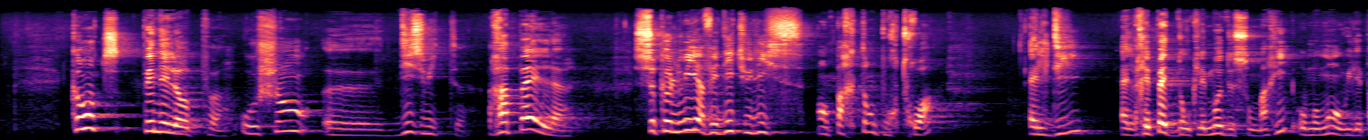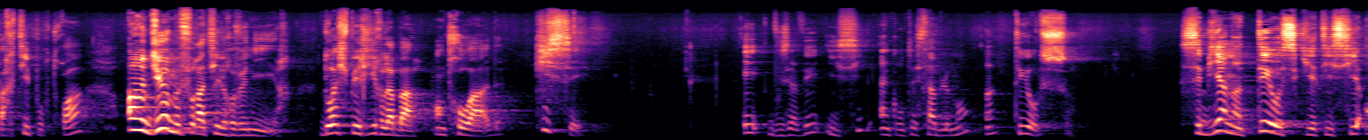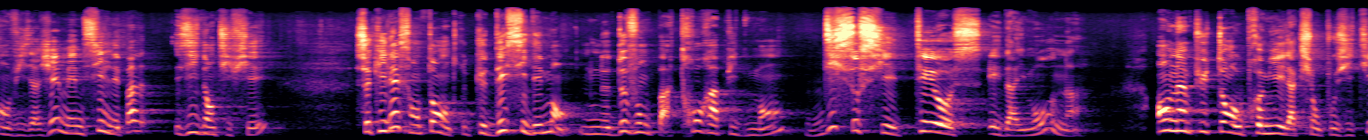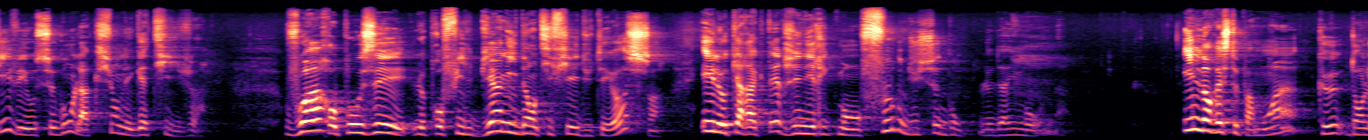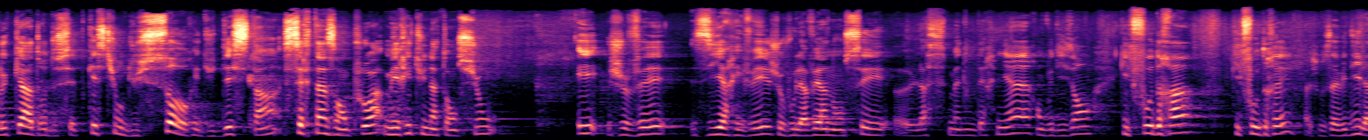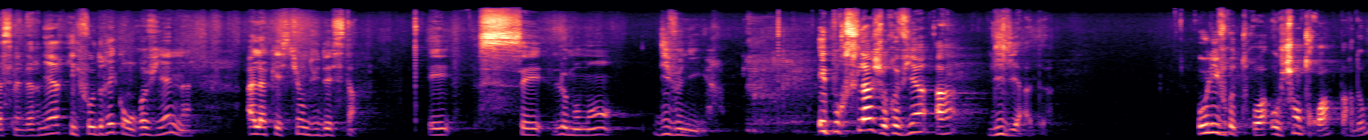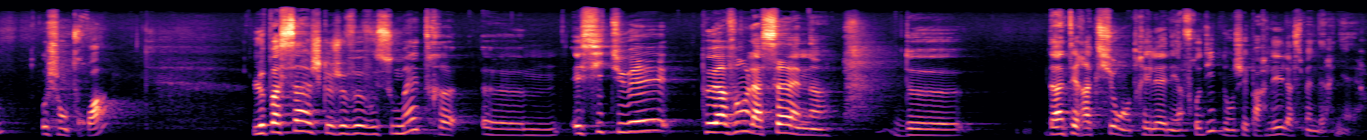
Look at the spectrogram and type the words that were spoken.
quand Pénélope, au chant 18, euh, rappelle ce que lui avait dit Ulysse en partant pour Troie, elle dit, elle répète donc les mots de son mari au moment où il est parti pour Troie, Un Dieu me fera-t-il revenir? Dois-je périr là-bas, en Troade? Qui sait? Et vous avez ici incontestablement un théos. C'est bien un théos qui est ici envisagé, même s'il n'est pas identifié, ce qui laisse entendre que décidément, nous ne devons pas trop rapidement dissocier théos et daimon en imputant au premier l'action positive et au second l'action négative, voire opposer le profil bien identifié du théos et le caractère génériquement flou du second, le daimon. Il n'en reste pas moins que dans le cadre de cette question du sort et du destin, certains emplois méritent une attention et je vais y arriver. Je vous l'avais annoncé euh, la semaine dernière en vous disant qu'il faudra, qu'il faudrait, je vous avais dit la semaine dernière, qu'il faudrait qu'on revienne à la question du destin. Et c'est le moment d'y venir. Et pour cela, je reviens à l'Iliade. Au livre 3, au chant 3, pardon, au chant 3, le passage que je veux vous soumettre euh, est situé peu avant la scène d'interaction entre Hélène et Aphrodite dont j'ai parlé la semaine dernière.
